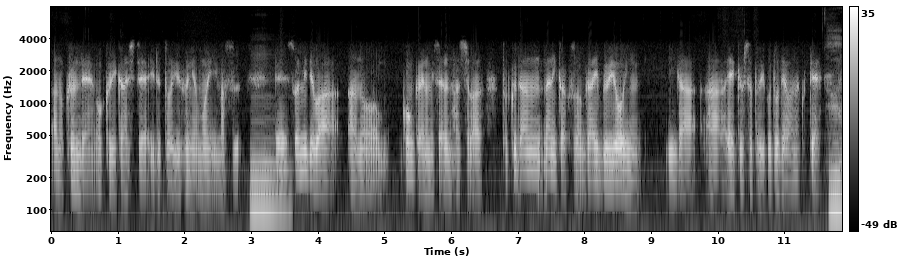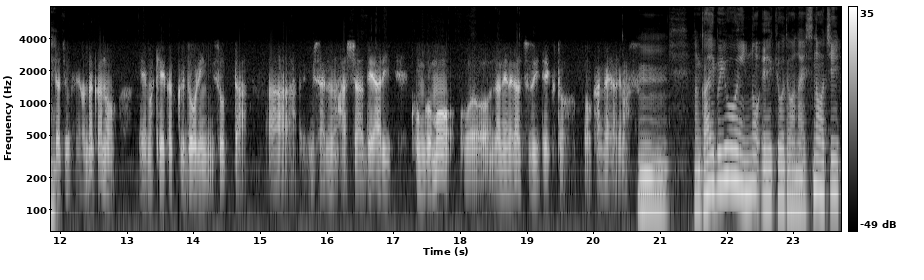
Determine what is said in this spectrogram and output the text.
あの訓練を繰り返しているというふうに思います。うんえーそういう意味ではあの、今回のミサイルの発射は、特段何かその外部要因があ影響したということではなくて、はい北朝鮮の中の、えーまあ、計画通りに沿ったあミサイルの発射であり、今後もお残念ながら続いていくと考えられます。うんまあ外部要因の影響ではない、すなわち、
